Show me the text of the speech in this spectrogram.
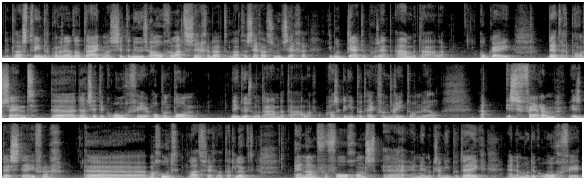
het was 20% altijd, maar ze zitten nu iets hoger. Laten, zeggen dat, laten we zeggen dat ze nu zeggen, je moet 30% aanbetalen. Oké, okay, 30%, dan zit ik ongeveer op een ton die ik dus moet aanbetalen als ik een hypotheek van 3 ton wil. Nou, is ferm, is best stevig. Uh, maar goed, laten we zeggen dat dat lukt. En dan vervolgens uh, neem ik zo'n hypotheek en dan moet ik ongeveer 2%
